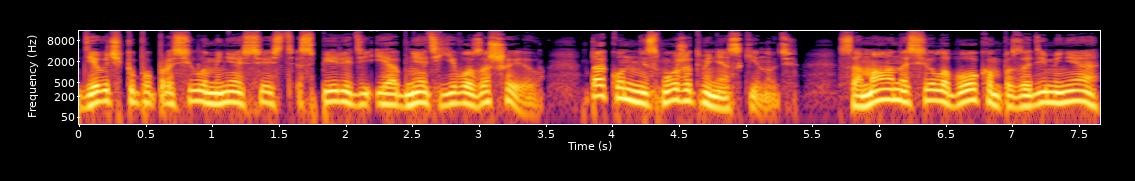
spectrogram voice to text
Девочка попросила меня сесть спереди и обнять его за шею. Так он не сможет меня скинуть. Сама она села боком позади меня,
